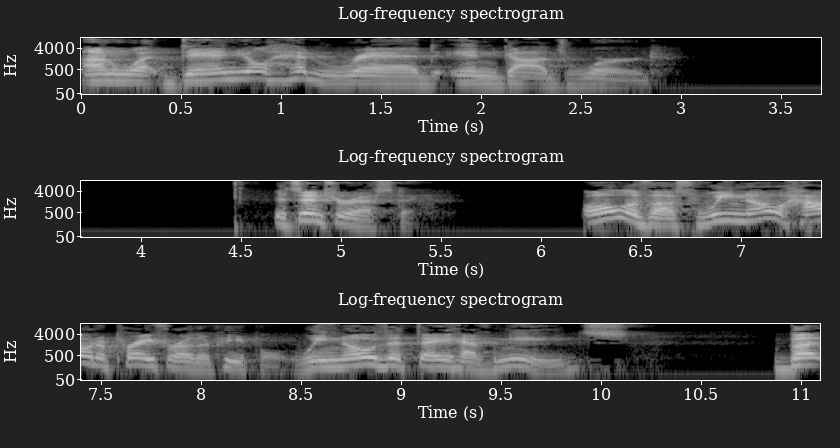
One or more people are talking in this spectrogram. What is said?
on what Daniel had read in God's Word. It's interesting all of us, we know how to pray for other people. We know that they have needs. But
